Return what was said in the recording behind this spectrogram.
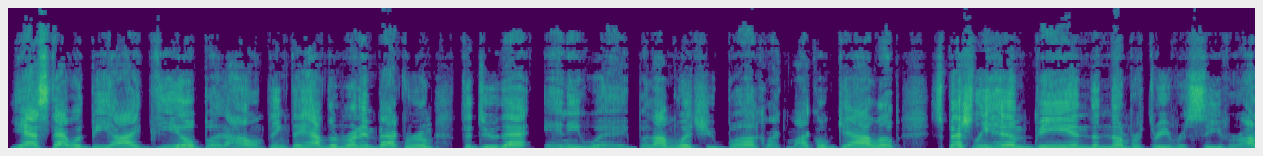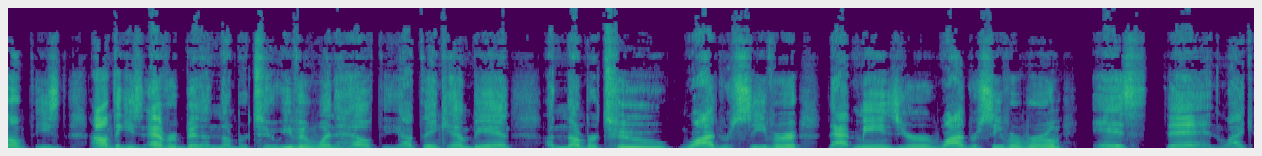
yes, that would be ideal, but I don't think they have the running back room to do that anyway. But I'm with you, Buck. Like Michael Gallup, especially him being the number three receiver. I don't he's I don't think he's ever been a number two, even when healthy. I think him being a number two wide receiver, that means your wide receiver room is thin, like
